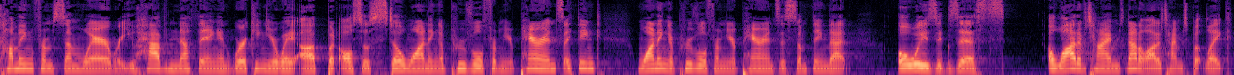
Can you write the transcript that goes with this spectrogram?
coming from somewhere where you have nothing and working your way up but also still wanting approval from your parents. I think wanting approval from your parents is something that always exists a lot of times, not a lot of times, but like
